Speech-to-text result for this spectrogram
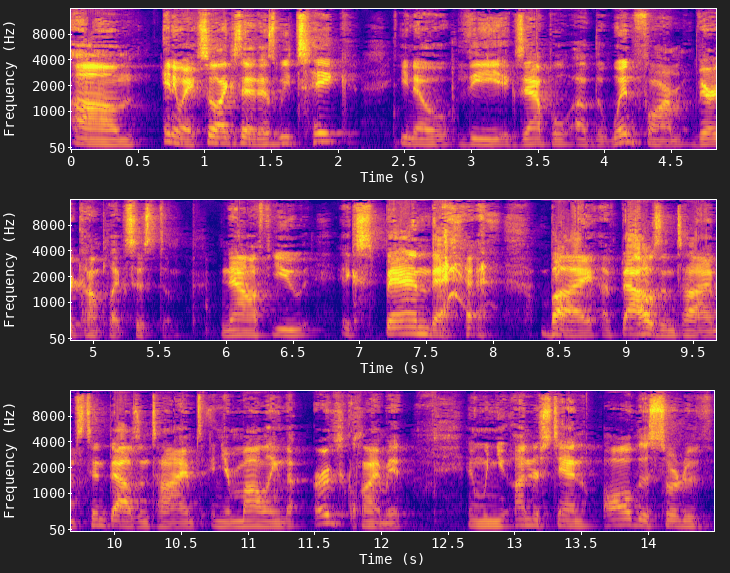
Um, anyway, so like I said, as we take you know the example of the wind farm, very complex system. Now, if you expand that by a thousand times, ten thousand times, and you're modeling the Earth's climate, and when you understand all the sort of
